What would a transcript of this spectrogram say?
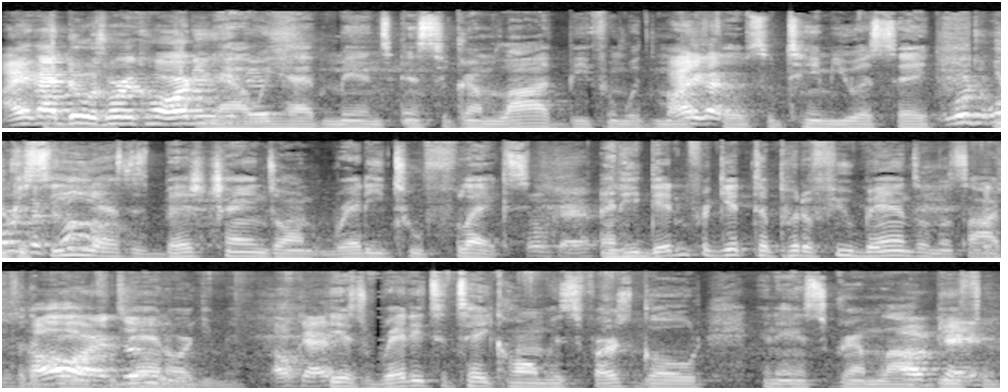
All you gotta do is work hard. You Now we have men's Instagram live beefing with I Mark Phillips of Team USA. Where- you can see he has his best chains on, ready to flex. Okay. And he didn't forget to put a few bands on the side for the band for band argument. Okay. He is ready to take home his first gold in Instagram live Okay. beefing.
